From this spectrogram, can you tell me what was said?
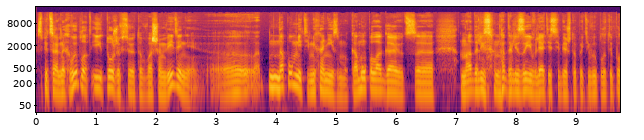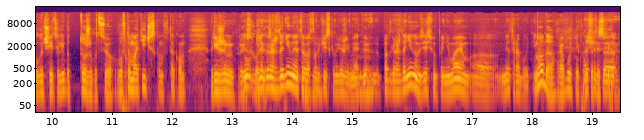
специальных выплат, и тоже все это в вашем видении. Э, напомните механизм, кому полагаются, надо ли, надо ли заявлять о себе, чтобы эти выплаты получить, либо тоже вот все в автоматическом, в таком режиме происходит. Ну, для гражданина это в автоматическом режиме. Под гражданином здесь мы понимаем э, медработника. Ну да, работник Значит, этой сферы.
